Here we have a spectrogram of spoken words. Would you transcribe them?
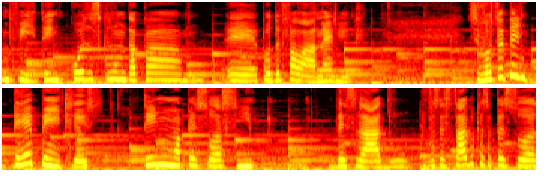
enfim, tem coisas que não dá pra é, poder falar, né, gente? Se você tem, de repente, tem uma pessoa assim desse lado, que você sabe que essa pessoa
